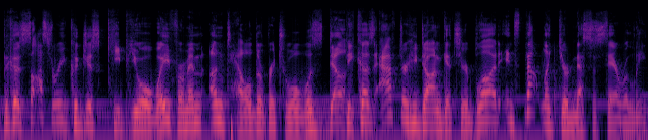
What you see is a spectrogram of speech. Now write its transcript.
because Sasori could just keep you away from him until the ritual was done. Because after Hidan gets your blood, it's not like you're necessarily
